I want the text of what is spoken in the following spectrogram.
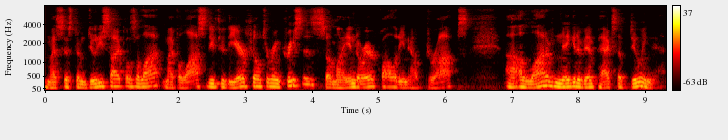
My system duty cycles a lot. My velocity through the air filter increases, so my indoor air quality now drops. Uh, a lot of negative impacts of doing that.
